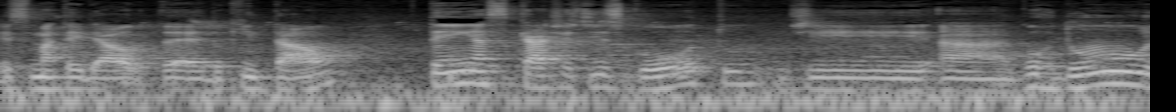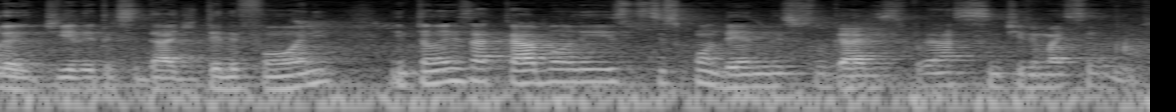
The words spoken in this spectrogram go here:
Esse material é, do quintal. Tem as caixas de esgoto, de ah, gordura, de eletricidade de telefone. Então eles acabam ali se escondendo nesses lugares para se sentirem mais seguros.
